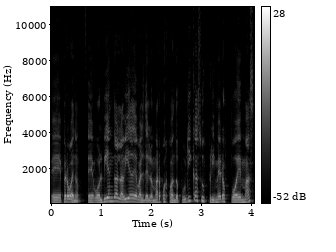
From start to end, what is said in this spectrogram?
Eh, pero bueno, eh, volviendo a la vida de Valdelomar, pues cuando publica sus primeros poemas,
